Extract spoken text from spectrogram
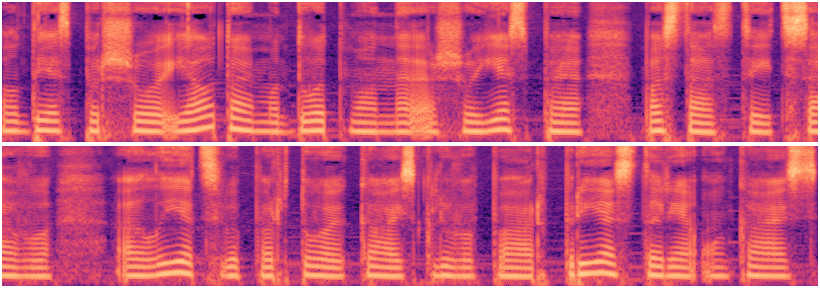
Paldies par šo jautājumu, dot man ā, šo iespēju pastāstīt savu ā, liecību par to, kā es kļuvu par priesteriem un kā es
